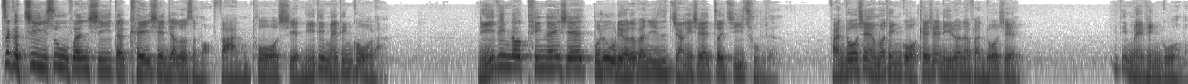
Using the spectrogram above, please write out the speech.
这个技术分析的 K 线叫做什么？反拖线，你一定没听过啦，你一定都听那些不入流的分析师讲一些最基础的反拖线，有没有听过 K 线理论的反拖线？一定没听过嘛。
